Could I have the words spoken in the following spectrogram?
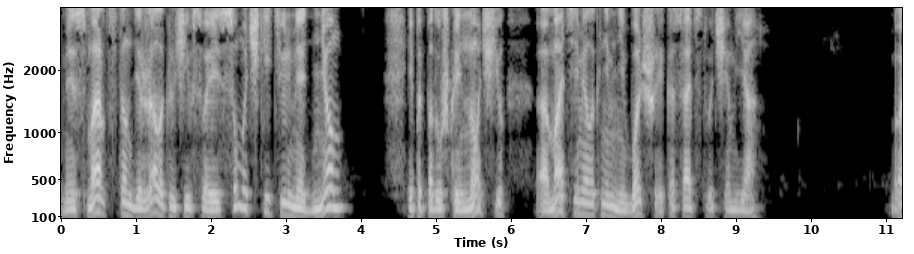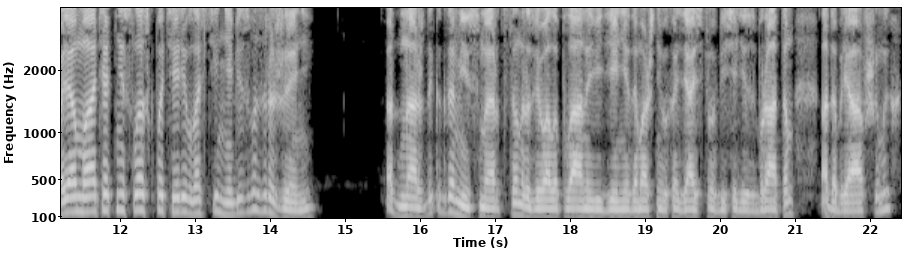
мисс Мартстон держала ключи в своей сумочке тюрьме днем и под подушкой ночью, а мать имела к ним не большее касательство, чем я. Моя мать отнеслась к потере власти не без возражений. Однажды, когда мисс Мертстон развивала планы ведения домашнего хозяйства в беседе с братом, одобрявшим их,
